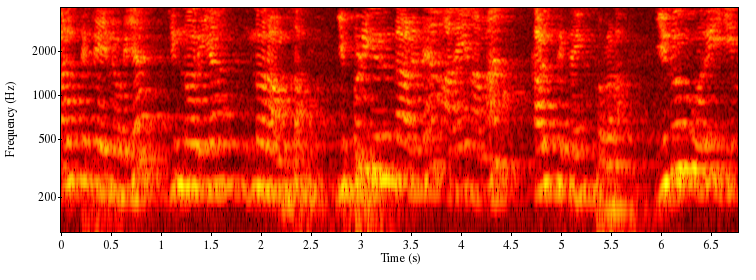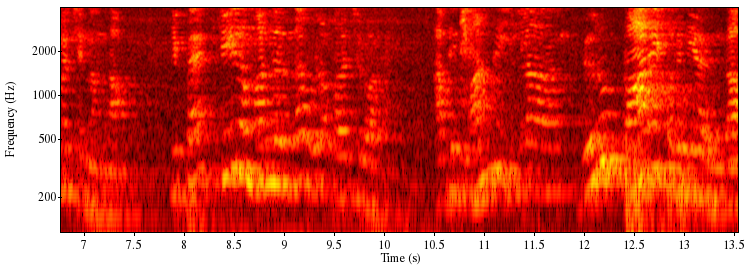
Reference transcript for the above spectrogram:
கல்திட்டையினுடைய இன்னொரு இன்னொரு அம்சம். இப்படி இருந்தாலுமே அதை நாம கல்திட்டைன்னு சொல்லலாம். இதுவும் ஒரு ஈம சின்னம் தான் இப்ப கீழே மண் இருந்தா உள்ள புதைச்சிருவாங்க. அப்படி மண் இல்லாத வெறும் பாறை பகுதியா இருந்தா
